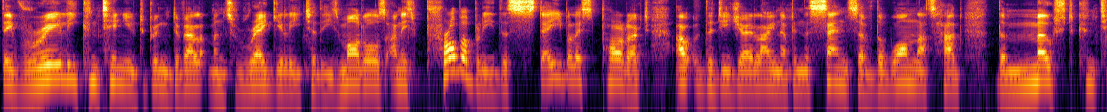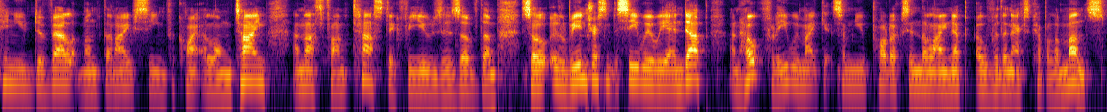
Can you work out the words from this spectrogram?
They've really continued to bring developments regularly to these models, and it's probably probably the stablest product out of the DJI lineup in the sense of the one that's had the most continued development that I've seen for quite a long time, and that's fantastic for users of them. So it'll be interesting to see where we end up, and hopefully we might get some new products in the lineup over the next couple of months.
